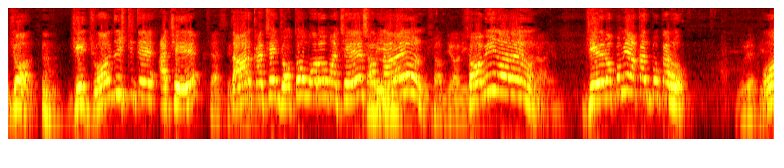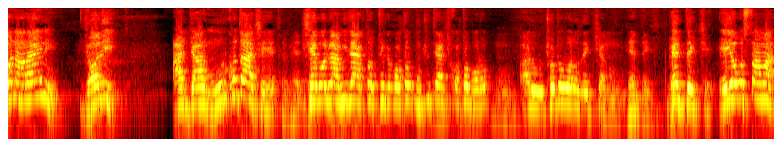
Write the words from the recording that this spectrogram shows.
জল। যে জল দৃষ্টিতে আছে তার কাছে যত বরফ আছে সব নারায়ণ। সবই নারায়ণ। নারায়ণ। যে রকমই আকার প্রকার হোক ও নারায়ণী জলই। আর যার মূর্খতা আছে সে বলবে আমি দেখ তোর থেকে কত উঁচুতে আছি কত বড় আর ছোট বড় দেখছে এখন ভেদ দেখছে। এই অবস্থা আমার।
